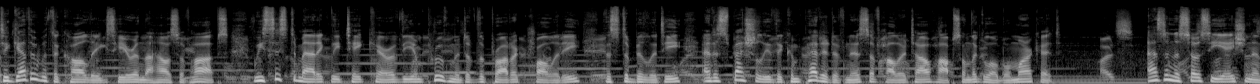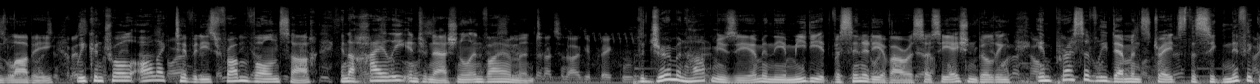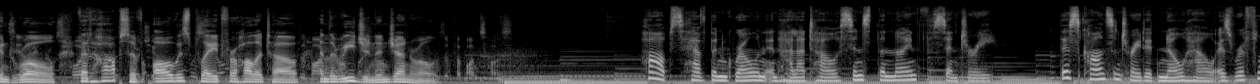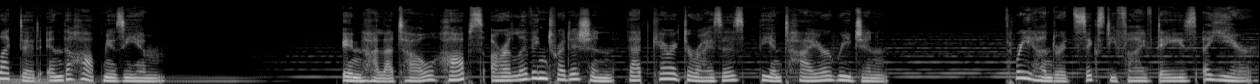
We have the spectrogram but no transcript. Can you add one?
Together with the colleagues here in the House of Hops, we systematically take care of the improvement of the product quality, the stability and especially the competitiveness of Hallertau hops on the global market. As an association and lobby, we control all activities from Wolnzach in a highly international environment. The German Hop Museum in the immediate vicinity of our association building impressively demonstrates the significant role that hops have always played for Hallertau and the region in general. Hops have been grown in Hallertau since the 9th century. This concentrated know how is reflected in the Hop Museum. In Hallertau, hops are a living tradition that characterizes the entire region. 365 days a year.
